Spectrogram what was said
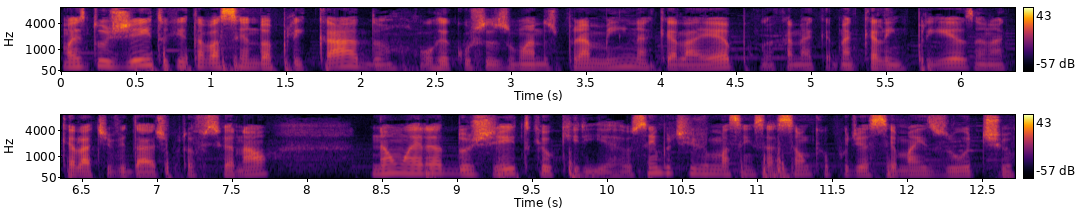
mas do jeito que estava sendo aplicado os recursos humanos para mim naquela época, naquela empresa, naquela atividade profissional, não era do jeito que eu queria. Eu sempre tive uma sensação que eu podia ser mais útil,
